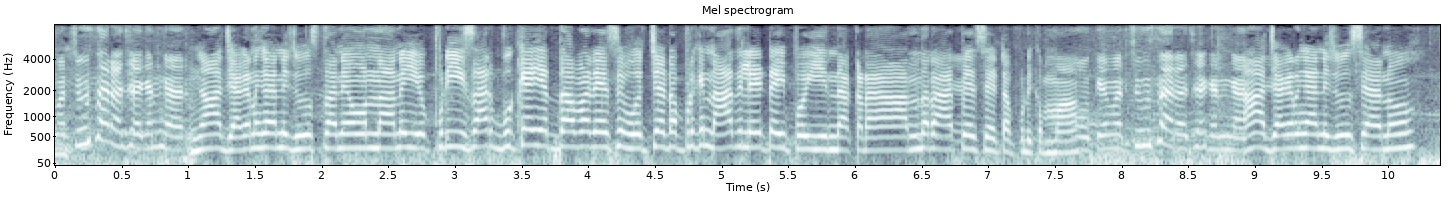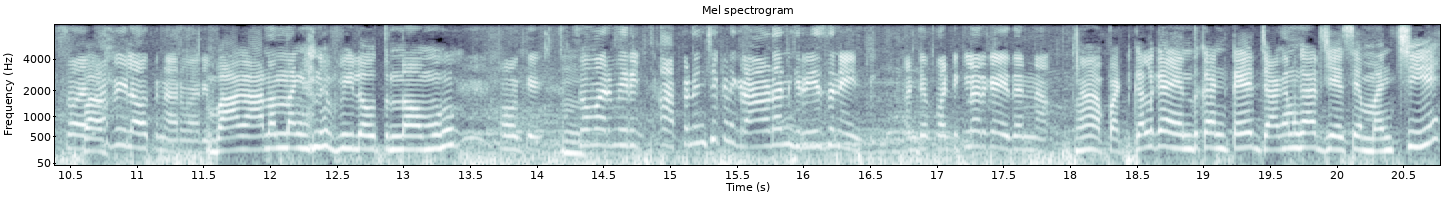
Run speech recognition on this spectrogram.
మరి చూసారా జగన్ గారు? నా జగన్ గారిని చూస్తానే ఉన్నాను. ఎప్పుడు ఈసారి బుక్ ఇద్దామనేసి వచ్చేటప్పటికి నాది లేట్ అయిపోయింది. అక్కడ అందరు ఆపేసేటప్పటికమ్మా. ఓకే. మరి చూసారా జగన్ ఆ, గారు జగన్ గారిని చూశాను. సో ఎలా బా- ఫీల్ అవుతున్నారు మరి? బాగా ఆనందంగానే ఫీల్ అవుతున్నాము. ఓకే. సో మరి మీరు అక్కడ నుంచి ఇక్కడికి రావడానికి రీజన్ ఏంటి? అంటే పర్టికులర్గా ఏదన్నా? పట్టుకలుగా ఎందుకంటే జగన్ గారు చేసే మంచి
